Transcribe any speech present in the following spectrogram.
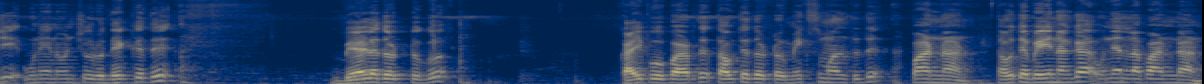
ಜಿ, ಉನೇನು ಒಂಚೂರು ದೆಕ್ಕದು ಬೇಳೆ ದೊಟ್ಟುಗು ಪೂ ಪಾಡ್ದು ತವತೆ ದೊಟ್ಟು ಮಿಕ್ಸ್ ಮಾಡ್ತದೆ ಪಾಂಡಾಣ್. ತವತೆ ಬೇಯ್ನಾಗ ಉನೆಲ್ಲ ಪಾಂಡಾಣ್.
